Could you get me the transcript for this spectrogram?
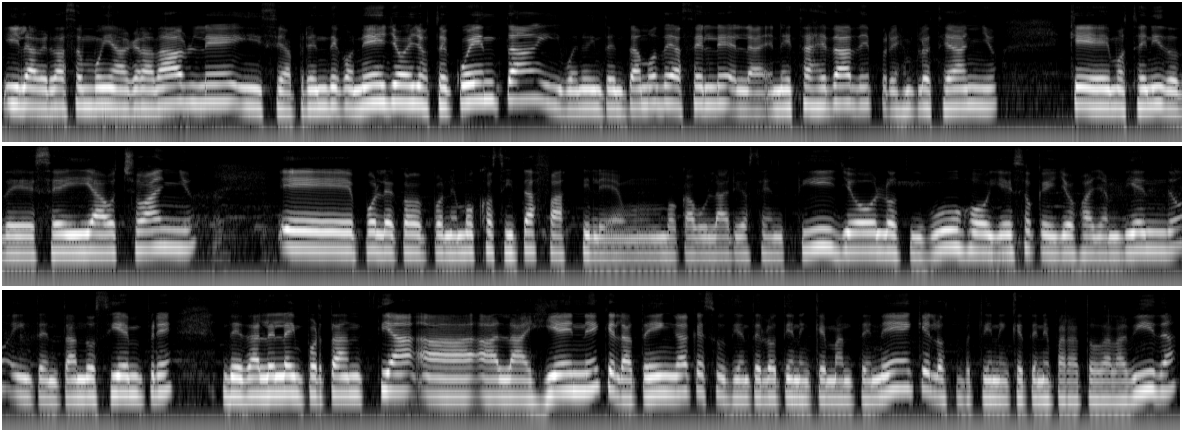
y la verdad son muy agradables y se aprende con ellos. Ellos te cuentan y bueno, intentamos de hacerle en estas edades, por ejemplo este año que hemos tenido de 6 a 8 años. Eh, pues le ponemos cositas fáciles, un vocabulario sencillo, los dibujos y eso que ellos vayan viendo e intentando siempre de darle la importancia a, a la higiene, que la tenga, que sus dientes lo tienen que mantener, que los tienen que tener para toda la vida.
